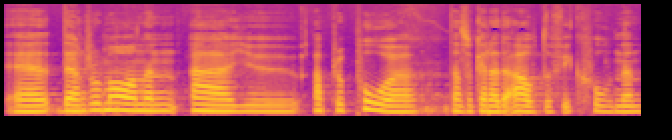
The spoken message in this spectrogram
eh, den romanen är ju, apropå den så kallade autofiktionen,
